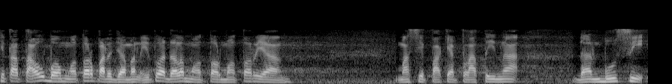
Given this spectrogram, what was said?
kita tahu bahwa motor pada zaman itu adalah motor-motor yang masih pakai platina dan busi.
